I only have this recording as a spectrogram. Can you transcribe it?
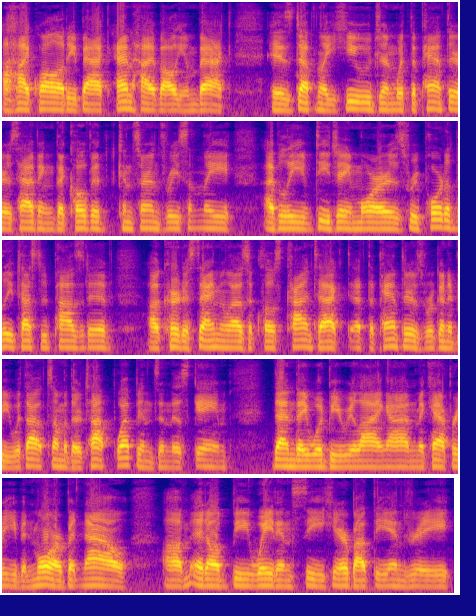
a high quality back and high volume back is definitely huge. And with the Panthers having the COVID concerns recently, I believe DJ Moore is reportedly tested positive. Uh, Curtis Samuel has a close contact. If the Panthers were going to be without some of their top weapons in this game, then they would be relying on McCaffrey even more. But now um, it'll be wait and see, hear about the injury.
